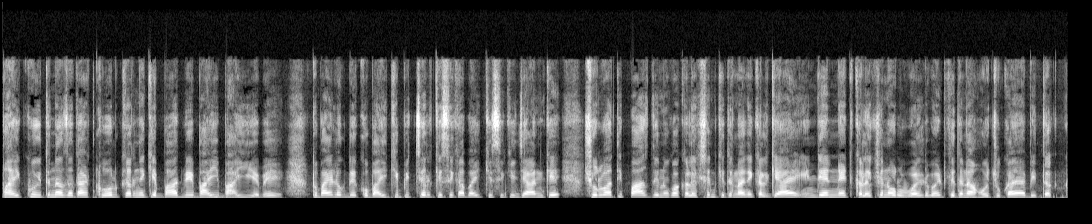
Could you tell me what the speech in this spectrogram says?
भाई को इतना ज़्यादा ट्रोल करने के बाद भी भाई भाई है बे। तो भाई लोग देखो, भाई की पिक्चर किसी का भाई किसी की जान के शुरुआती पाँच दिनों का कलेक्शन कितना निकल आया है? इंडियन नेट कलेक्शन और वर्ल्ड वाइड कितना हो चुका है अभी तक?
